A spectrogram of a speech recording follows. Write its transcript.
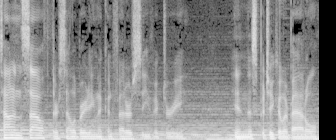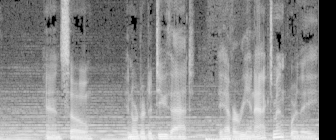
town in the South. They're celebrating the Confederacy victory in this particular battle, and so in order to do that, they have a reenactment where they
